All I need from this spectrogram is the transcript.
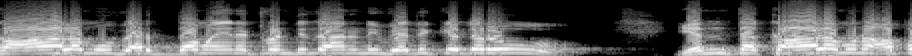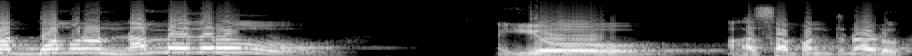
కాలము వ్యర్థమైనటువంటి దానిని వెదికెదరు? ఎంత కాలమును అబద్ధమును నమ్మెదరు? అయ్యో ఆసాప్ అంటున్నాడు.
